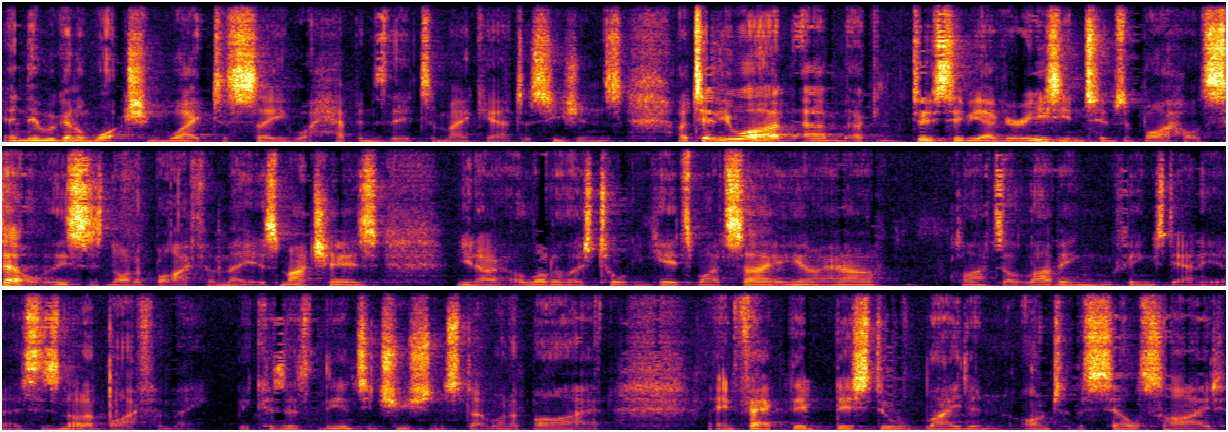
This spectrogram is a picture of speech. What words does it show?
and then we're going to watch and wait to see what happens there to make our decisions. I tell you what, um, I can do CBA very easy in terms of buy, hold, sell. This is not a buy for me, as much as you know a lot of those talking heads might say, you know, our clients are loving things down here. This is not a buy for me because the institutions don't want to buy it. In fact, they're, they're still laden onto the sell side.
